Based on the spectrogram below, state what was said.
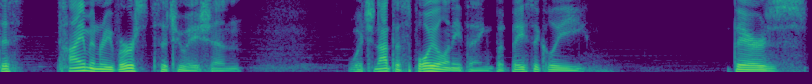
This time in reverse situation, which not to spoil anything, but basically there's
